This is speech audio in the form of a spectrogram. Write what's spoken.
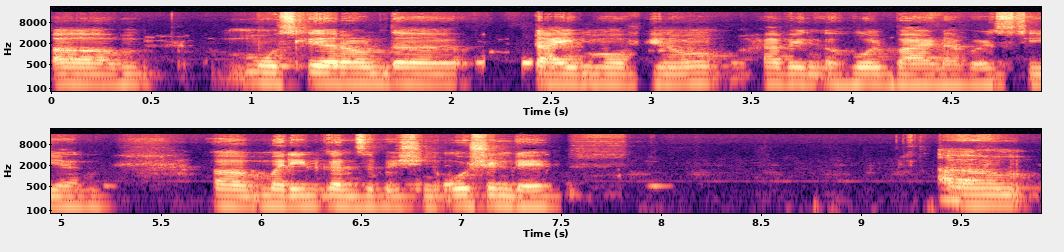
um, mostly around the time of you know having a whole biodiversity and uh, marine conservation ocean day. Um,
